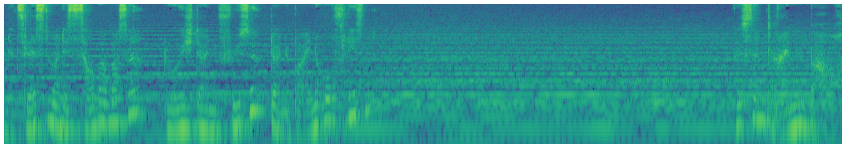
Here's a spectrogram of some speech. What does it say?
Und jetzt lässt du mal das Zauberwasser durch deine Füße, deine Beine hochfließen. bis in deinen Bauch.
